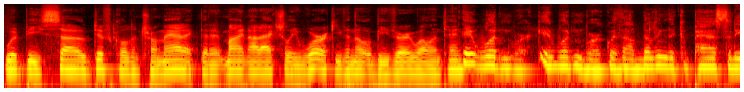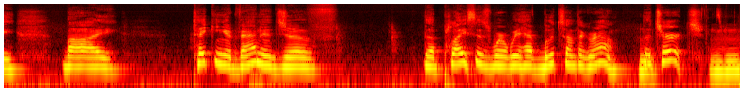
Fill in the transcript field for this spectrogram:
would be so difficult and traumatic that it might not actually work, even though it would be very well intentioned. It wouldn't work. It wouldn't work without building the capacity by taking advantage of the places where we have boots on the ground, hmm. the church. Mm-hmm.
